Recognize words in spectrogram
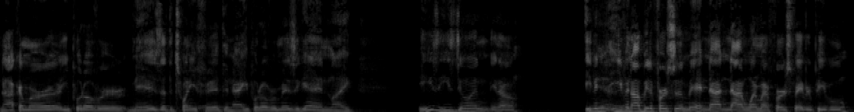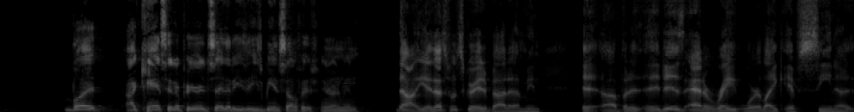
Nakamura. He put over Miz at the 25th, and now he put over Miz again. Like he's he's doing, you know. Even even I'll be the first to admit, not not one of my first favorite people, but I can't sit up here and say that he's he's being selfish. You know what I mean? No, yeah, that's what's great about it. I mean, it, uh, but it, it is at a rate where, like, if Cena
